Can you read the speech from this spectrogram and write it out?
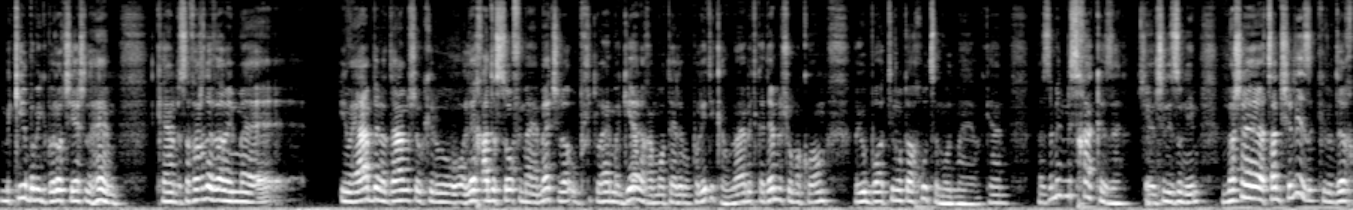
מכיר במגבלות שיש להם. כן, בסופו של דבר, אם, אה, אם היה בן אדם שהוא כאילו הולך עד הסוף עם האמת שלו, הוא פשוט לא היה מגיע לרמות האלה בפוליטיקה, הוא לא היה מתקדם לשום מקום, היו בועטים אותו החוצה מאוד מהר, כן? אז זה מין משחק כזה של, של איזונים. מה שהצד שלי זה כאילו דרך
